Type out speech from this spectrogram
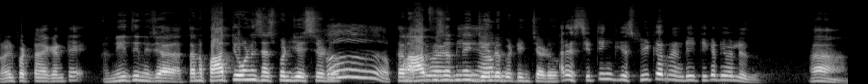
నవీన్ పట్నాయక్ అంటే నీతి నిజ తన పార్టీ వాళ్ళని సస్పెండ్ చేశాడు. తన పార్టీ ఆఫీసర్ని వాడిని జైల్లో పెట్టించాడు. అరే సిట్టింగ్ స్పీకర్ నండి టికెట్ ఇవ్వలేదు. ఆ,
